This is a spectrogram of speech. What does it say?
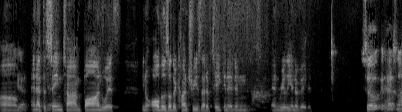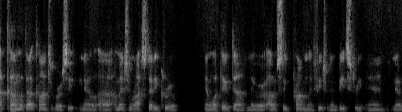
Um, yeah. And at the yeah. same time, bond with, you know, all those other countries that have taken it and and really innovated. So it has not come without controversy. You know, uh, I mentioned Rocksteady Crew and what they've done. They were obviously prominently featured in Beat Street, and you know,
